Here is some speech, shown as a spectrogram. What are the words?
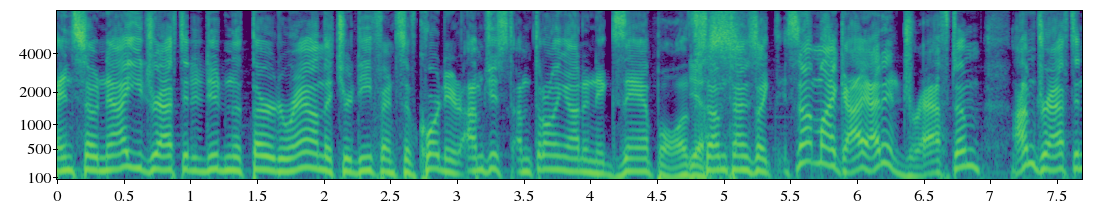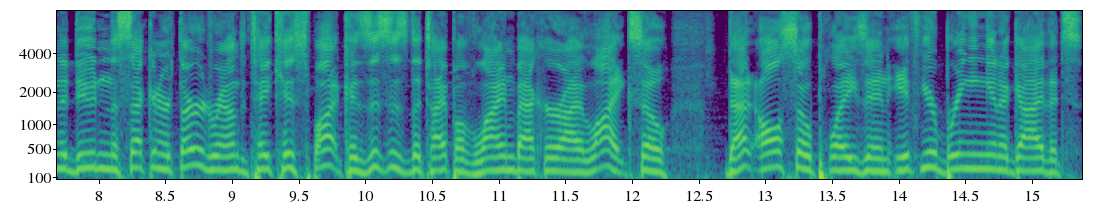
And so now you drafted a dude in the third round that's your defensive coordinator. I'm just I'm throwing out an example of Yes. sometimes like it's not my guy. I didn't draft him. I'm drafting a dude in the second or third round to take his spot because this is the type of linebacker I like. So that also plays in if you're bringing in a guy that's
